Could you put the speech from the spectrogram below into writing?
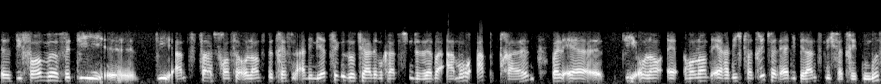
äh, die Vorwürfe, die äh, die Amtszeit François Hollande betreffen, an dem jetzigen sozialdemokratischen Bewerber Amo abprallen, weil er äh, die äh, Hollande-Ära nicht vertritt, wenn er die Bilanz nicht vertreten muss.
